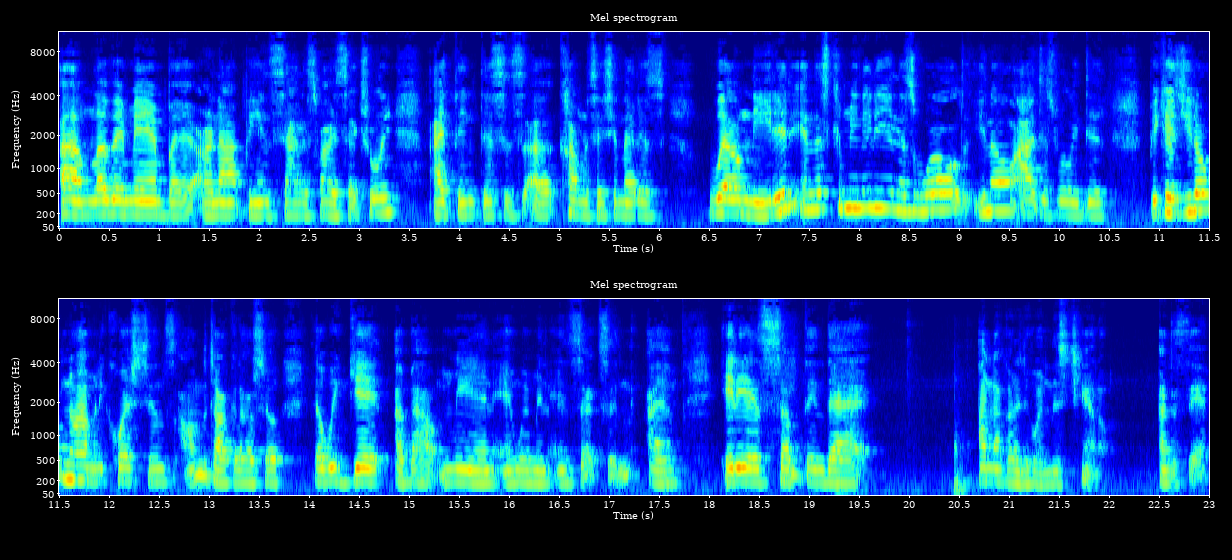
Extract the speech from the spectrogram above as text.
um, love a man but are not being satisfied sexually. I think this is a conversation that is well needed in this community, in this world. You know, I just really do. Because you don't know how many questions on the Talk It Out show that we get about men and women and sex. And um, it is something that I'm not going to do on this channel. Understand?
